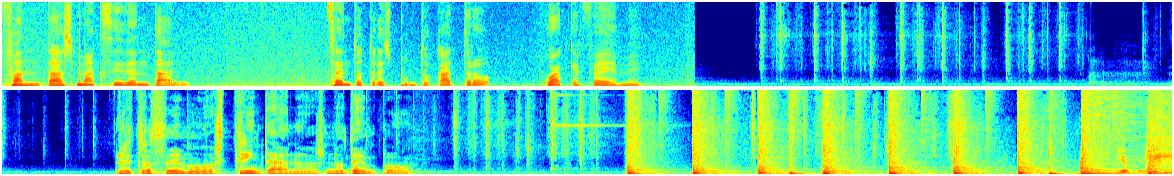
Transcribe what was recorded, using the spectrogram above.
Fantasma Accidental 103.4 Quack FM Retrocedemos 30 anos no tempo. You're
